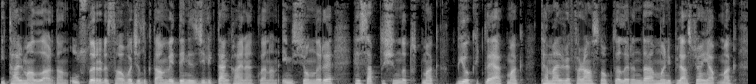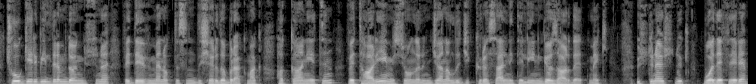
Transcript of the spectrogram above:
İthal mallardan, uluslararası havacılıktan ve denizcilikten kaynaklanan emisyonları hesap dışında tutmak, biyokütle yakmak, temel referans noktalarında manipülasyon yapmak, çoğu geri bildirim döngüsünü ve devrime noktasını dışarıda bırakmak, hakkaniyetin ve tarihi emisyonların can alıcı küresel niteliğini göz ardı etmek, Üstüne üstlük bu hedefleri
